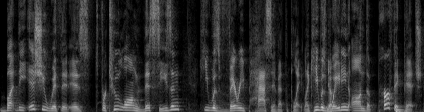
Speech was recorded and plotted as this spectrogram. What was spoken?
But the issue with it is for too long this season, he was very passive at the plate. Like he was yep. waiting on the perfect pitch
